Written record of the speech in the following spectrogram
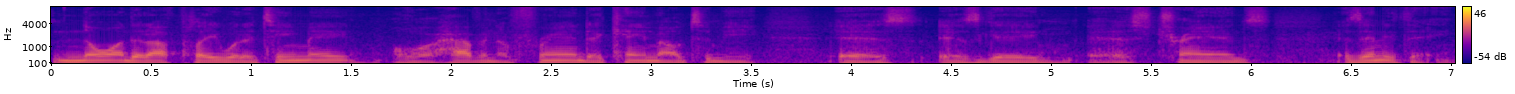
knowing that I've played with a teammate or having a friend that came out to me as as gay, as trans, as anything.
